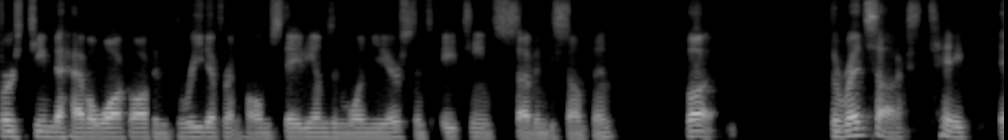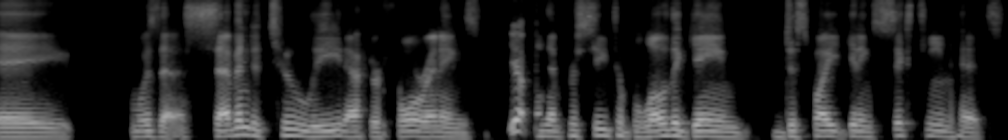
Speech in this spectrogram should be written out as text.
First team to have a walk off in three different home stadiums in one year since 1870 something. But the Red Sox take a what was that a seven to two lead after four innings. Yep. And then proceed to blow the game despite getting 16 hits.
